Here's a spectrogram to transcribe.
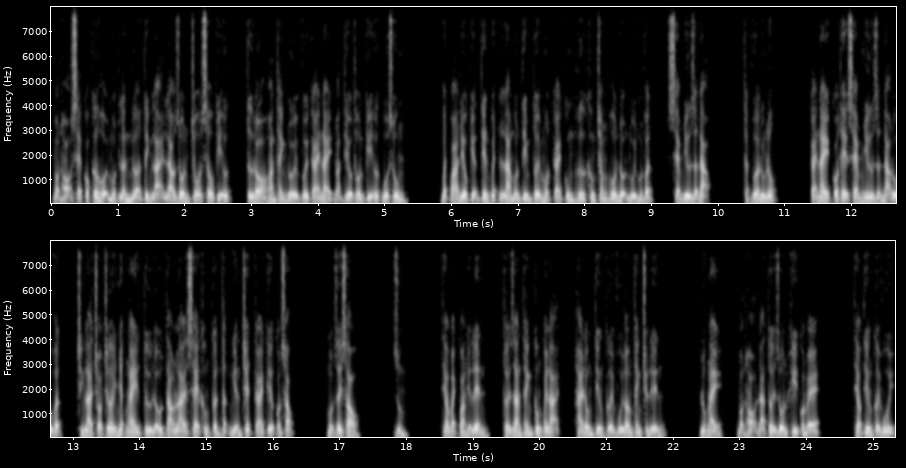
bọn họ sẽ có cơ hội một lần nữa tỉnh lại lao dôn chỗ sâu ký ức, từ đó hoàn thành đối với cái này đoạn thiếu thốn ký ức bổ sung bất quá điều kiện tiên quyết là muốn tìm tới một cái cùng hư không trong hỗn độn mùi một vật, xem như dẫn đạo. Thật vừa đúng lúc. Cái này có thể xem như dẫn đạo đồ vật, chính là trò chơi nhất ngay từ đầu tao lái xe không cẩn thận nghiền chết cái kia con sóc. Một giây sau, dùm. Theo bạch quang hiện lên, thời gian thành công quay lại, hai đồng tiếng cười vui âm thanh truyền đến. Lúc này, bọn họ đã tới rôn khi còn bé. Theo tiếng cười vui,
